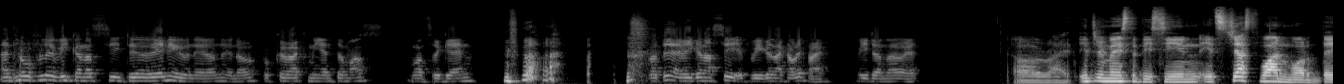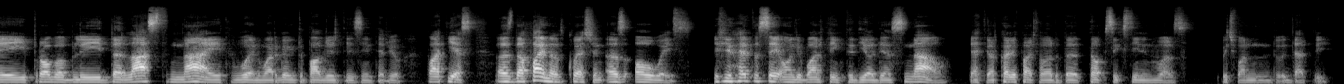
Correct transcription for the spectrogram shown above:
and hopefully we're gonna see the reunion. You know, Pokorak, me, and Thomas once again. but yeah, we're gonna see if we're gonna qualify. We don't know yet. All right. It remains to be seen. It's just one more day, probably the last night when we're going to publish this interview. But yes, as the final question, as always, if you had to say only one thing to the audience now that you're qualified for the top 16 in Worlds, which one would that be?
